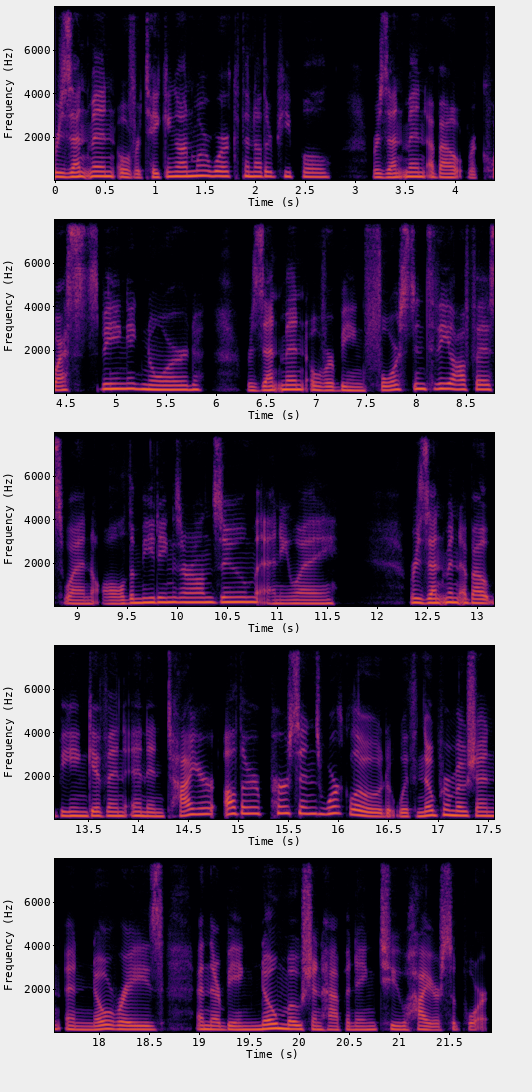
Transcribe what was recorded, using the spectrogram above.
Resentment over taking on more work than other people, resentment about requests being ignored, resentment over being forced into the office when all the meetings are on Zoom anyway, resentment about being given an entire other person's workload with no promotion and no raise, and there being no motion happening to hire support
